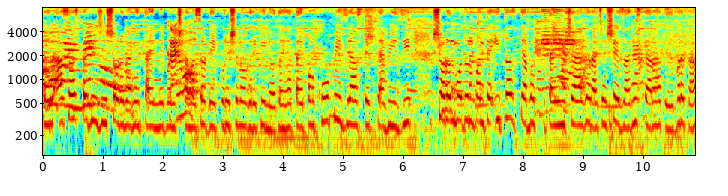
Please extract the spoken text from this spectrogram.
तर असं असतं बिझी शेड्यूल आणि ताईंनी पण छान असं डेकोरेशन वगैरे केलं होतं. ह्या ताई पण खूप बिझी असते. त्या बिझी शेड्यूलमधून पण त्या इथंच त्या भक्तीताईंच्या घराच्या शेजारीच त्या राहते बरं का.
